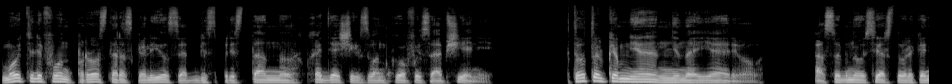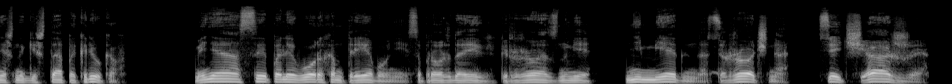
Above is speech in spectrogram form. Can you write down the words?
Мой телефон просто раскалился от беспрестанно входящих звонков и сообщений. Кто только мне не наяривал. Особенно усердствовали, конечно, гештаб и Крюков. Меня осыпали ворохом требований, сопровождая их грозными «немедленно», «срочно», «сейчас же».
